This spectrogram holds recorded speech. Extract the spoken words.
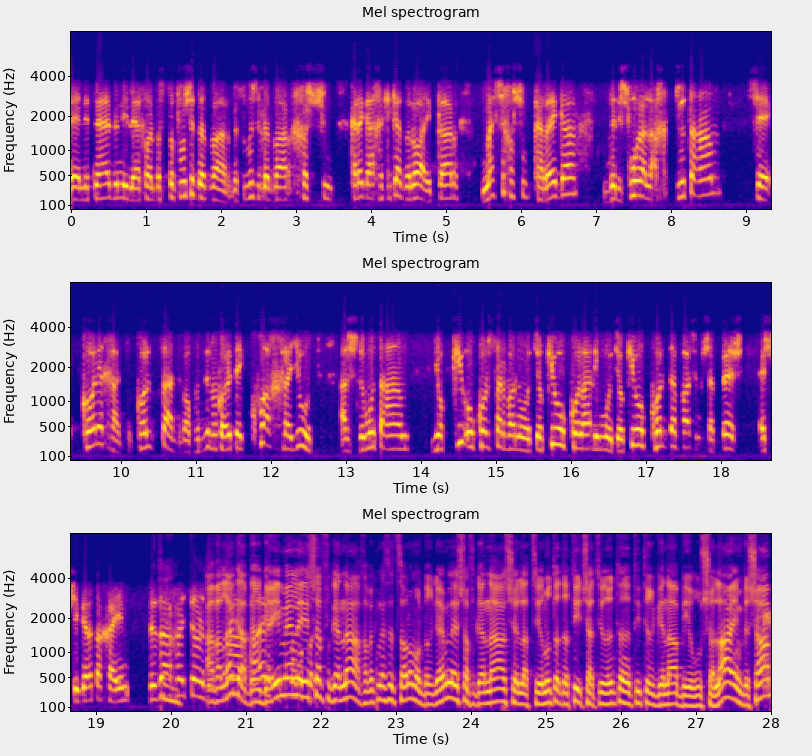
אה, נתנהל ונלך, אבל בסופו של דבר, בסופו של דבר חשוב, כרגע החקיקה זה לא העיקר, מה שחשוב כרגע זה לשמור על אחדות העם, שכל אחד, כל צד באופוזיציה ובקואליציה ייקחו אחריות על שלמות העם, יוקיעו כל סרבנות, יוקיעו כל אלימות, יוקיעו כל דבר שמשבש את שגרת החיים, שלנו. אבל רגע, ברגעים אלה יש בכל- הפגנה, חבר הכנסת סולומון, ברגעים אלה יש הפגנה של הציונות הדתית, שהציונות הדתית ארגנה בירושלים, ושם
